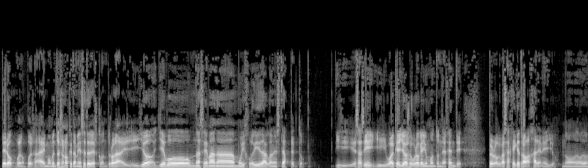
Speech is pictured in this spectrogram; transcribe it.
Pero bueno, pues hay momentos en los que también se te descontrola y yo llevo una semana muy jodida con este aspecto. Y es así. igual que yo, seguro que hay un montón de gente. Pero lo que pasa es que hay que trabajar en ello. No,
